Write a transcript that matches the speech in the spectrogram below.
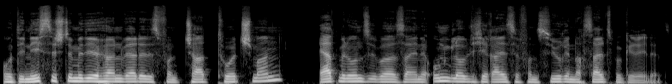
Und die nächste Stimme, die ihr hören werdet, ist von Chad Turchmann. Er hat mit uns über seine unglaubliche Reise von Syrien nach Salzburg geredet.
